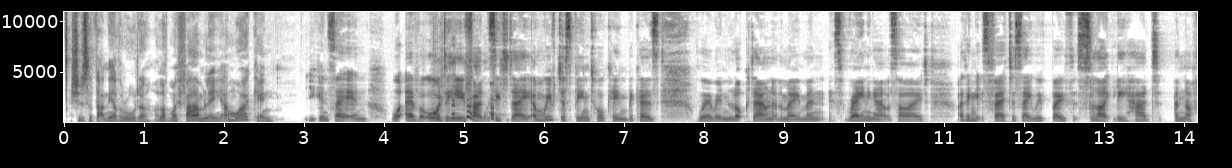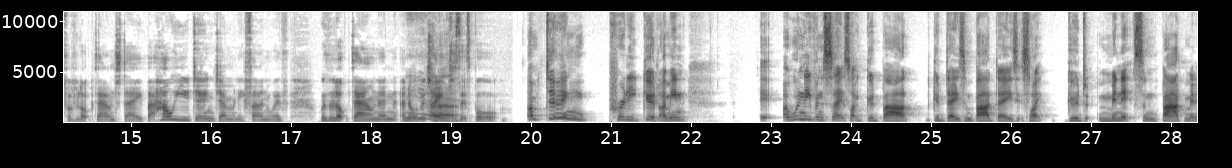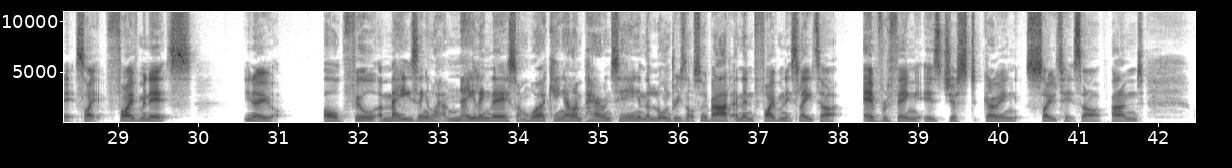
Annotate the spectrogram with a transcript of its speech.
I should have said that in the other order. I love my family and working. You can say it in whatever order you fancy today. And we've just been talking because we're in lockdown at the moment. It's raining outside. I think it's fair to say we've both slightly had enough of lockdown today. But how are you doing generally, Fearne, with, with lockdown and, and all yeah. the changes it's brought? I'm doing pretty good. I mean, it, I wouldn't even say it's like good, bad, good days and bad days. It's like good minutes and bad minutes. Like five minutes, you know, I'll feel amazing and like I'm nailing this, I'm working and I'm parenting and the laundry's not so bad. And then five minutes later, everything is just going so tits up and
